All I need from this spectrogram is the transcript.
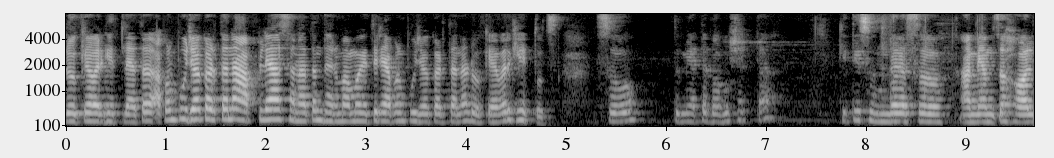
डोक्यावर घेतलंय. तर आपण पूजा करताना आपल्या सनातन धर्मामध्ये तरी आपण पूजा करताना डोक्यावर घेतोच. सो तुम्ही आता बघू शकता. किती सुंदर असं आम्ही आमचा हॉल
